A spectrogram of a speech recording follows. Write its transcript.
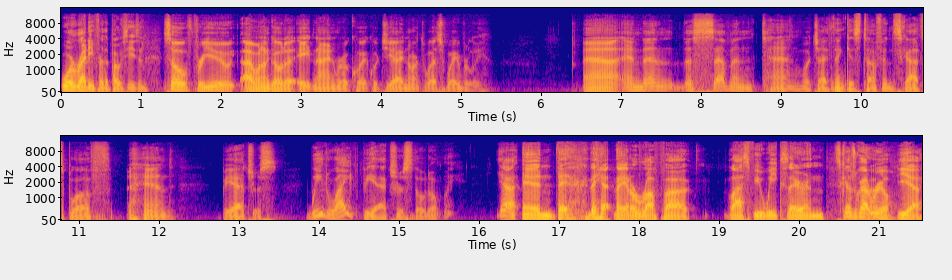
we're ready for the postseason. So for you, I want to go to eight nine real quick with GI Northwest Waverly, uh, and then the seven ten, which I think is tough in Scotts Bluff and Beatrice. We like Beatrice though, don't we? Yeah, and they they had, they had a rough uh, last few weeks there, and Schedule got real. yeah,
